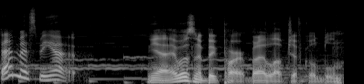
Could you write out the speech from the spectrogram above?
That messed me up. yeah. It wasn't a big part, but I love Jeff Goldblum.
